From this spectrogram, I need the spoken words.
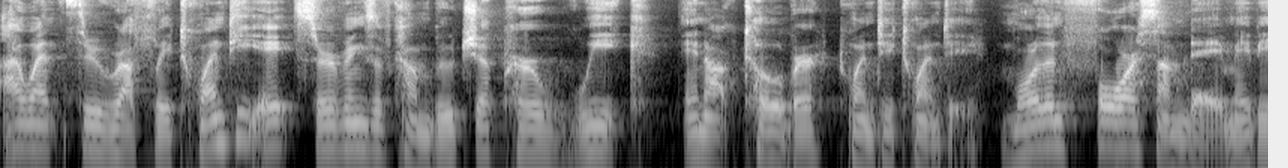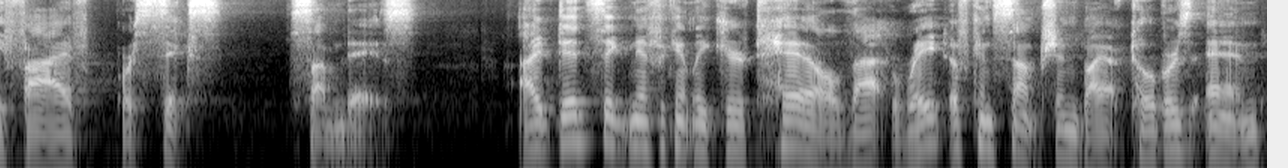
I went through roughly 28 servings of kombucha per week in October 2020. More than four some day, maybe five or six some days. I did significantly curtail that rate of consumption by October's end,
